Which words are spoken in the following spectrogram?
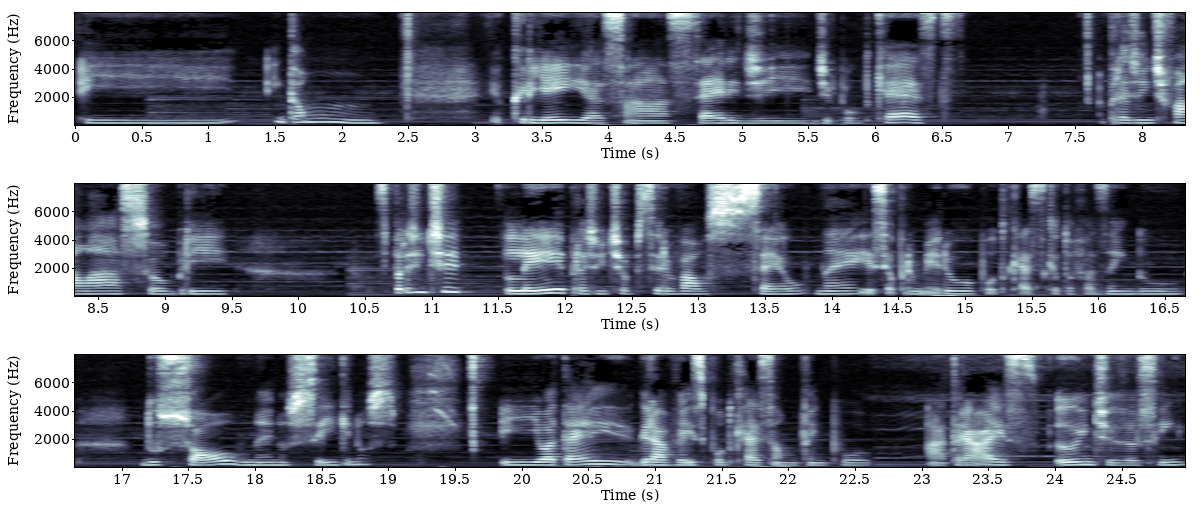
E então eu criei essa série de, de podcasts pra gente falar sobre. pra gente ler, pra gente observar o céu, né? Esse é o primeiro podcast que eu tô fazendo do Sol, né? Nos signos. E eu até gravei esse podcast há um tempo atrás, antes, assim.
